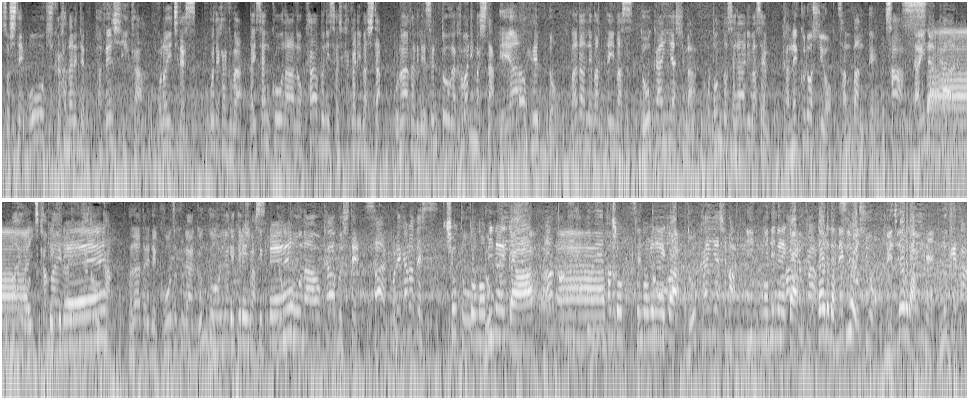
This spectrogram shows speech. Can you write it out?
そして大きく離れてカフェシーカー。この位置です。ここで各馬第3コーナーのカーブに差し掛かりました。この辺りで先頭が変わりました。エアーヘッド。まだ粘っています。道館屋島。ほとんど差がありません。金黒潮。3番手。さあダイナカール。前を捕まえられるかどうか。この辺りで後続がぐんぐん追い上げていきます。4コーナーをカーブして。さあこれからです。ちょっと伸びないか。あと200 m ちょっと伸びないか。道館屋島。伸びないか。誰だ？強い。メジロハイネ抜けた。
